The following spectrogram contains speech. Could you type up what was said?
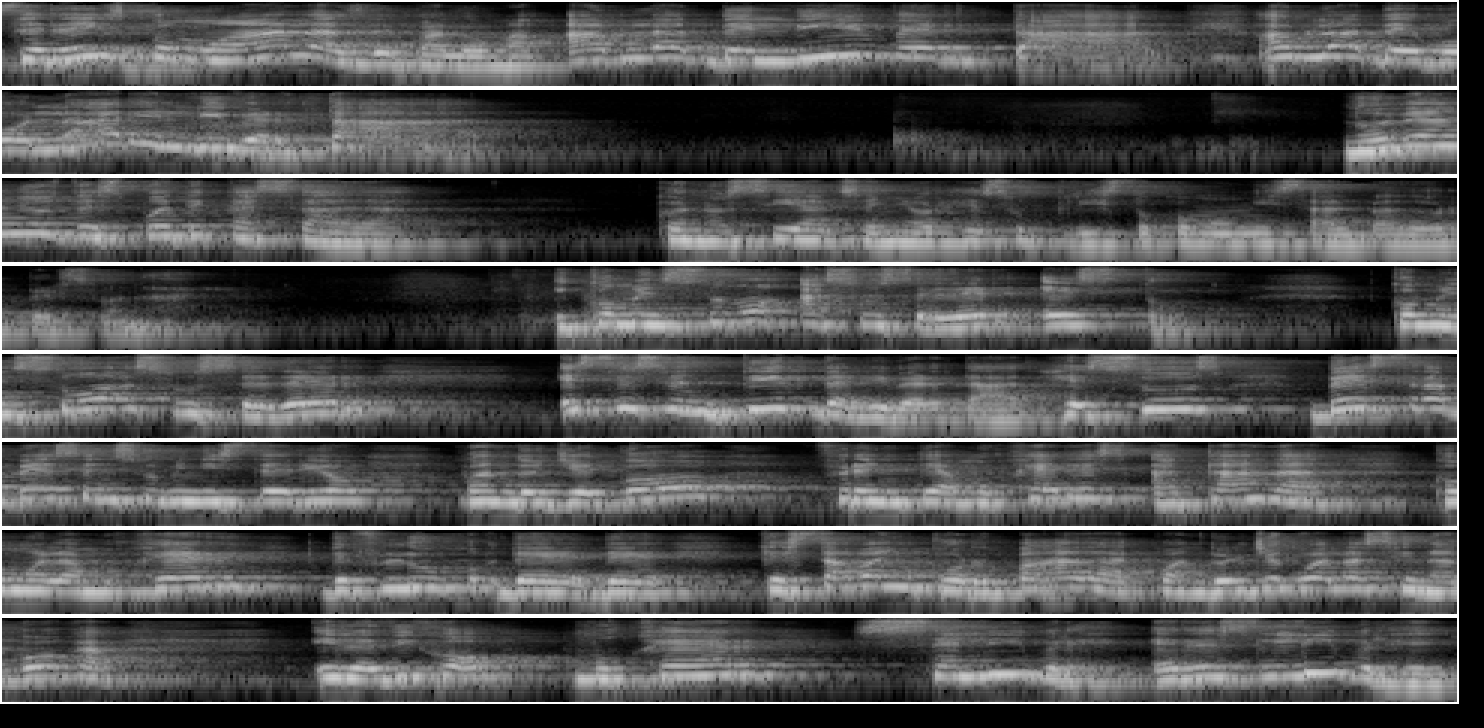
Seréis como alas de paloma. Habla de libertad. Habla de volar en libertad. Nueve años después de casada, conocí al Señor Jesucristo como mi Salvador personal. Y comenzó a suceder esto. Comenzó a suceder este sentir de libertad. Jesús, vez tras vez en su ministerio, cuando llegó frente a mujeres atadas, como la mujer de flujo, de, que estaba encorvada cuando él llegó a la sinagoga y le dijo, mujer, sé libre, eres libre.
